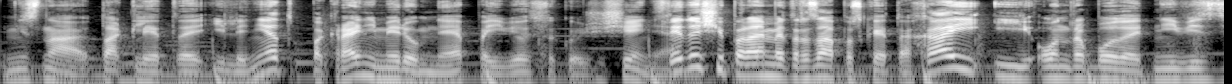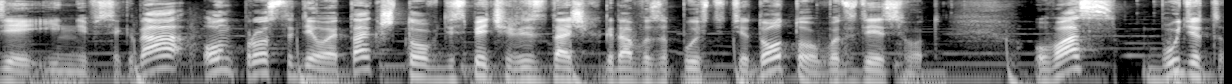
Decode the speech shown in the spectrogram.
Не знаю, так ли это или нет, по крайней мере у меня появилось такое ощущение. Следующий параметр запуска это high, и он работает не везде и не всегда, он просто делает так, что в диспетчере задач, когда вы запустите доту, вот здесь вот, у вас будет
